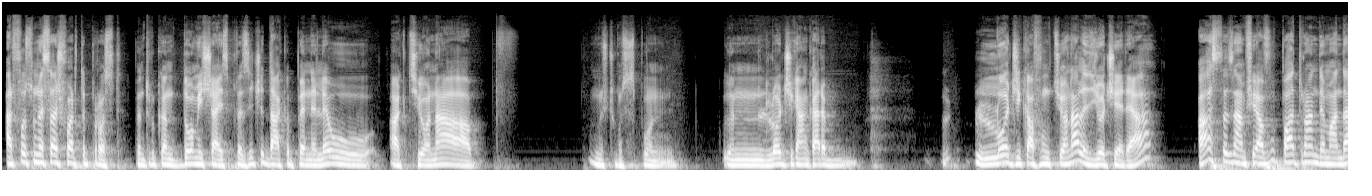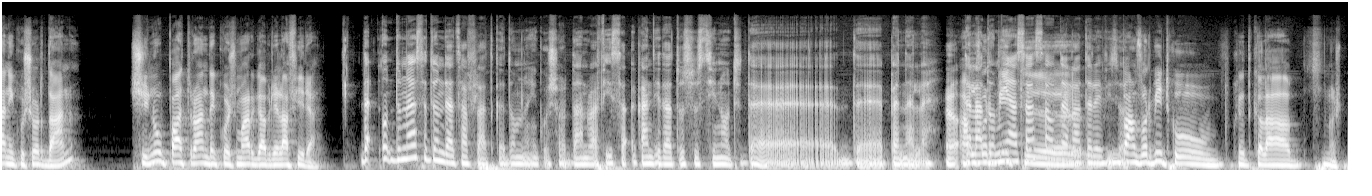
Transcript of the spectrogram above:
ar fost un mesaj foarte prost. Pentru că în 2016, dacă PNL-ul acționa, nu știu cum să spun, în logica în care logica funcțională zi o cerea, astăzi am fi avut patru ani de mandat Nicu Șordan și nu patru ani de coșmar Gabriela Firea. Dar dumneavoastră de unde ați aflat că domnul Nicu Șordan va fi candidatul susținut de, de PNL? De am la vorbit, domnia sa sau de la uh, televizor? Am vorbit cu, cred că la, nu știu,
